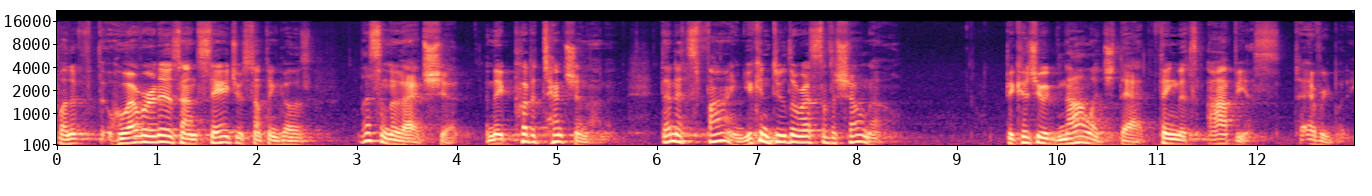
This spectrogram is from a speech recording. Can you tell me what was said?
But if whoever it is on stage or something goes, listen to that shit, and they put attention on it, then it's fine. You can do the rest of the show now because you acknowledge that thing that's obvious to everybody.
